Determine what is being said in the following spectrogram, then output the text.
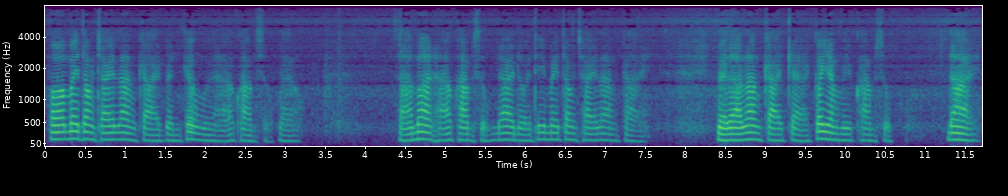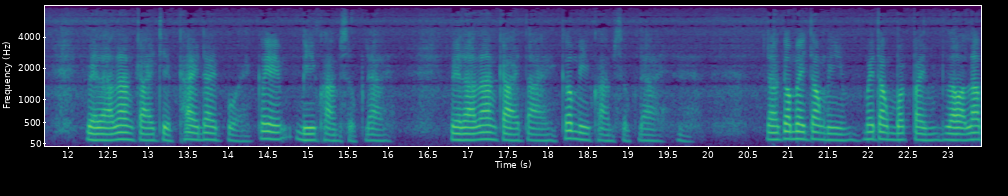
เพราะไม่ต้องใช้ร่างกายเป็นเครื่องมือหาความสุขแล้ว สามารถหาความสุขได้โดยที่ไม่ต้องใช้ร่างกาย เวลาร่างกายแก่ก็ยังมีความสุขได้ เวลาร่างกายเจ็บไข้ได้ป่วย ก็ยังมีความสุขได้ เวลาร่างกายตายก็มีความสุขได้แล้วก็ไม่ต้องมีไม่ต้องมดไปรอรับ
